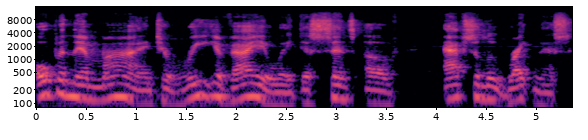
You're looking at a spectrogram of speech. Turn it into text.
open their mind to reevaluate this sense of absolute rightness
